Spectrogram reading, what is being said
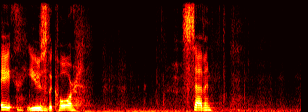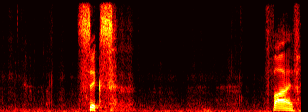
Eight, use the core. Seven, six, five,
